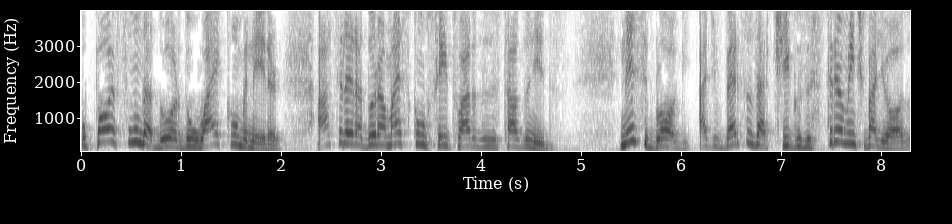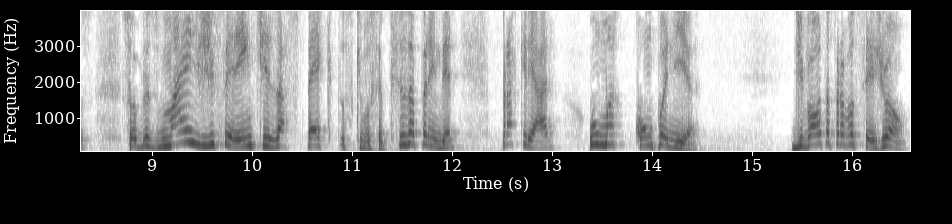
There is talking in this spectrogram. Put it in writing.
O Paul é fundador do Y Combinator, a aceleradora mais conceituada dos Estados Unidos. Nesse blog, há diversos artigos extremamente valiosos sobre os mais diferentes aspectos que você precisa aprender para criar uma companhia. De volta para você, João.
